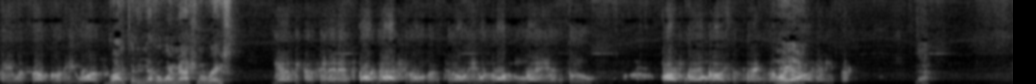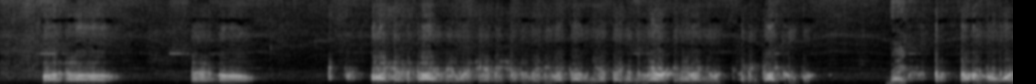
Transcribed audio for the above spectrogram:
famous and how good he was. Right. That he never won a national race. Yeah, because see, they didn't start nationals until he was on the way into riding all kinds of things. I Oh, mean, yeah. Ride anything. Yeah. But, uh, and, uh, oh, I guess the guy who didn't win a championship is maybe like guy when you ask that, an American, and I knew it, I think Guy Cooper. Right. No, no, Cooper won,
